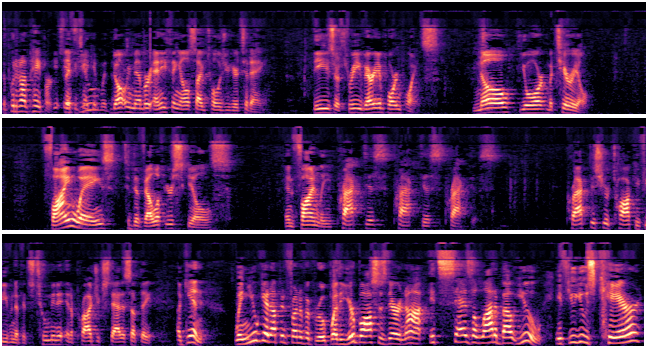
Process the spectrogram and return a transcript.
then put it on paper so they can take it with them. Don't remember anything else I've told you here today. These are three very important points. Know your material. Find ways to develop your skills. And finally, practice, practice, practice. Practice your talk, if even if it's two minute in a project status update. Again, when you get up in front of a group, whether your boss is there or not, it says a lot about you. If you use care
